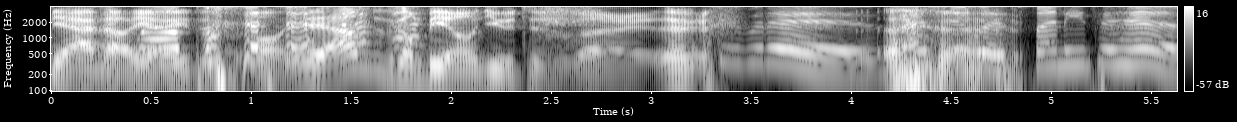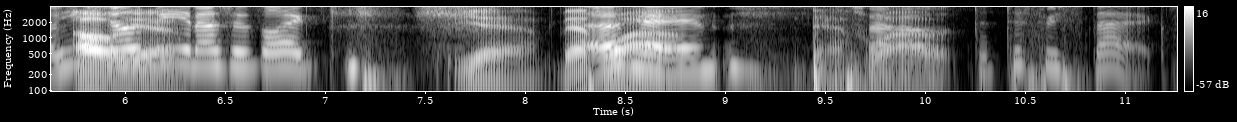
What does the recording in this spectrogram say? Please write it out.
Yeah, I know. like, Yeah, just on, yeah. I'm just gonna be on YouTube. All right. YouTube it is. That shit was funny to him. He Oh, showed yeah. me, and I was just like, yeah, that's okay. wild. That's so wild. the disrespect.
